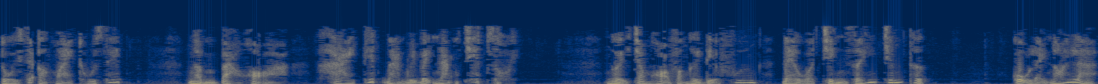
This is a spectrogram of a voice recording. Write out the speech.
Tôi sẽ ở ngoài thu xếp, ngầm bảo họ khai tiết bàn bị bệnh nặng chết rồi. Người trong họ và người địa phương đều trình giấy chứng thực. Cụ lại nói là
